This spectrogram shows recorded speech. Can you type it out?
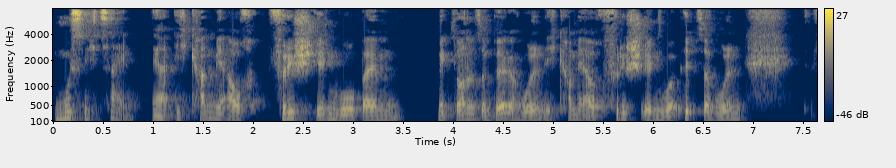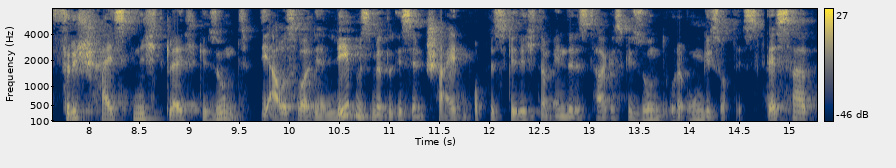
Muss nicht sein. Ja, ich kann mir auch frisch irgendwo beim McDonald's einen Burger holen, ich kann mir auch frisch irgendwo eine Pizza holen. Frisch heißt nicht gleich gesund. Die Auswahl der Lebensmittel ist entscheidend, ob das Gericht am Ende des Tages gesund oder ungesund ist. Deshalb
